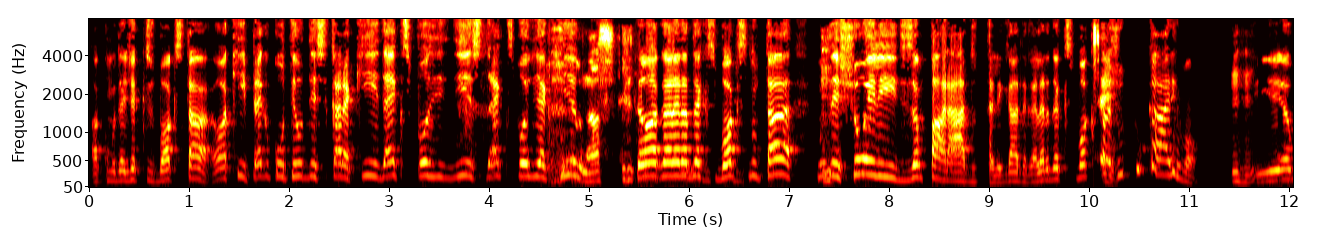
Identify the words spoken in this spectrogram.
a comunidade de Xbox tá, ó, aqui, pega o conteúdo desse cara aqui, dá expose disso, dá expose daquilo. Nossa. Então a galera do Xbox não tá, não deixou ele desamparado, tá ligado? A galera do Xbox tá é. tá junto com o cara, irmão. Uhum. E eu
